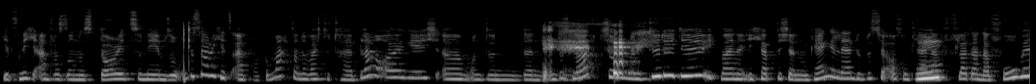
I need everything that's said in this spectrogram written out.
jetzt nicht einfach so eine Story zu nehmen, so, und das habe ich jetzt einfach gemacht und dann war ich total blauäugig ähm, und dann, dann und das läuft so und dü, dü, dü. ich meine, ich habe dich ja nun kennengelernt, du bist ja auch so ein kleiner mhm. flatternder Vogel.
